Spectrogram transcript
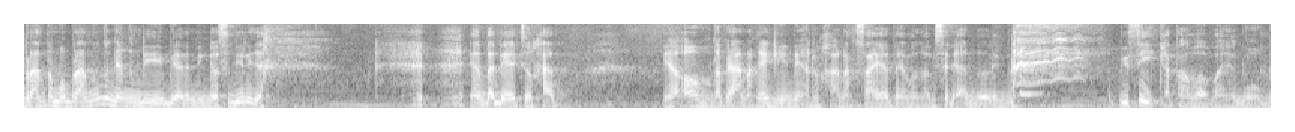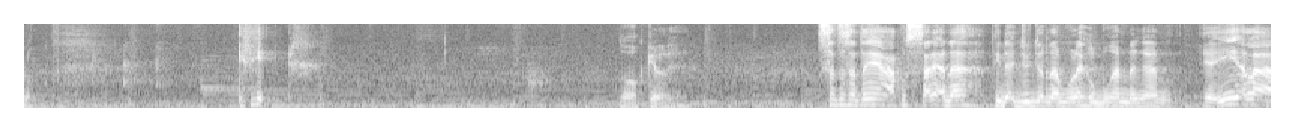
berantem mau berantem tuh jangan dibiarin tinggal sendiri jangan. Yang tadi curhat ya om tapi anaknya gini aduh anak saya tuh emang nggak bisa diandelin. Disikat sama bapaknya goblok. Ini gokil ya satu-satunya yang aku sesali adalah tidak jujur dan mulai hubungan dengan ya iyalah.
